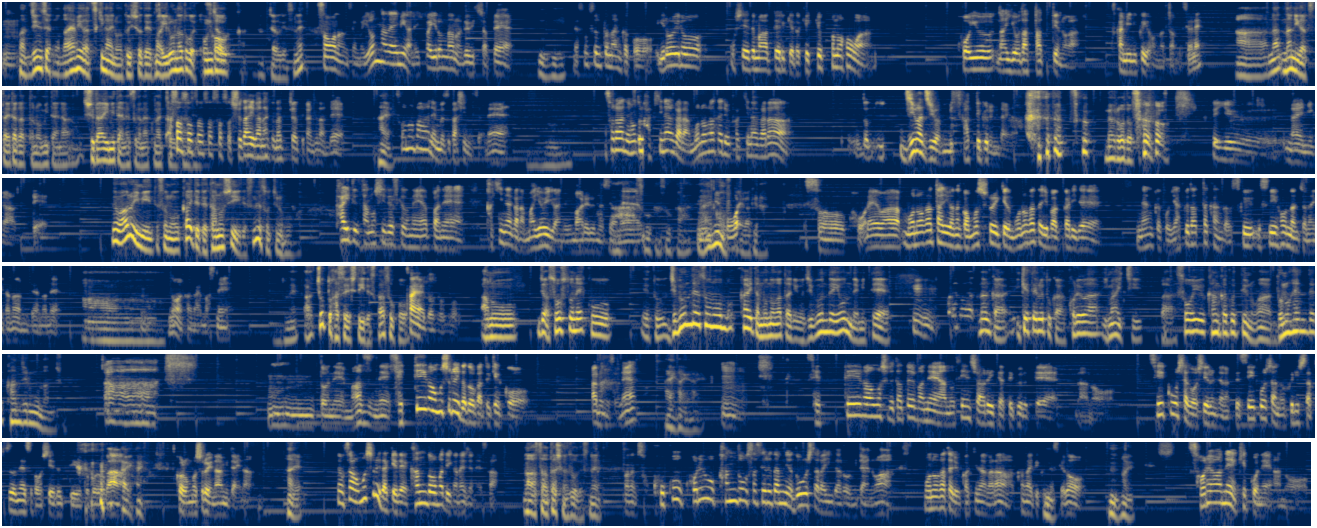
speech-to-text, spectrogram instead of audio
うんまあ、人生の悩みが尽きないのと一緒で、まあ、いろんなところに飛んじゃう感じになっちゃうわけですね。そうなんですよ。もういろんな悩みがね、いっぱいいろんなのが出てきちゃって、うんうん、でそうするとなんかこう、いろいろ教えて回ってるけど、結局この本は、こういう内容だったっていうのが、つかみにくい本になっちゃうんですよね。ああな、何が伝えたかったのみたいな、主題みたいなやつがなくなっちゃうそうそうそうう。そうそうそう、主題がなくなっちゃうって感じなんで、はい。その場合はね、難しいんですよね。うんそれはね、本当書きながら、物語を書きながら、じわじわ見つかってくるみたいな。なるほど。そう。っていう悩みがあって、でも、ある意味、その書いてて楽しいですね、そっちの方が。書いてて楽しいですけどね、やっぱね、書きながら迷いが、ね、生まれるんですよね。そうか、そうか。うん悩みも深いわけだ。そう、これは物語はなんか面白いけど物語ばっかりで、なんかこう役立った感が薄い薄い本なんじゃないかなみたいなね、ああ、のは考えますね。ね。あ、ちょっと派生していいですか、そこ。はいはい、どうぞどうぞ。あの、じゃあそうするとね、こう、えっと、自分でその書いた物語を自分で読んでみて、うんこれはなんかいけてるとか、これはいまいちとか、そういう感覚っていうのは、どの辺で感じるもんなんでしょう？ああ、うーんとね、まずね、設定が面白いかどうかって結構あるんですよね。はいはいはい。うん。設定が面白い。例えばね、あの、選手歩いてやってくるって、あの、成功者が教えるんじゃなくて、成功者のふりした普通のやつが教えるっていうところが、はいはい。これ面白いな、みたいな。はい。でもそれは面白いだけで感動までいかないじゃないですか。ああ、さあ確かにそうですね。まあ、なんかそここ、これを感動させるためにはどうしたらいいんだろうみたいのは、物語を書きながら考えていくんですけど、うん、はい。それはね、結構ね、あの、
